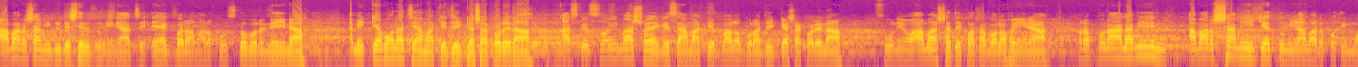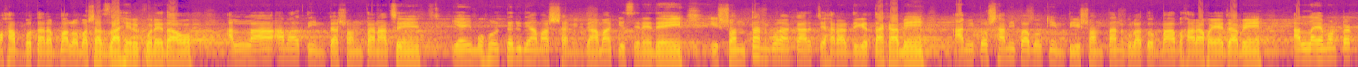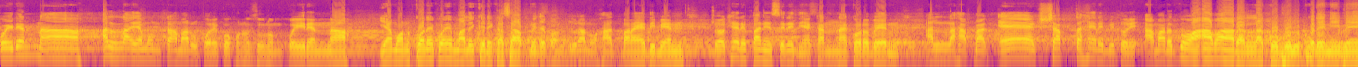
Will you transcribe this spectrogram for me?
আমার স্বামী বিদেশের জমিনে আছে একবার আমার খোঁজ খবর নেই না। আমি কেমন আছি আমাকে জিজ্ঞাসা করে না। আজকে ছয় মাস হয়ে গেছে, আমাকে ভালো বোরা জিজ্ঞাসা করে না। ফোনেও আমার সাথে কথা বলা হয় না। রব্বুল আলামিন, আমার স্বামীকে তুমি আমার প্রতি মহাব্বত আর ভালোবাসা জাহির করে দাও। আল্লাহ, আমার তিনটা সন্তান আছে। এই মুহূর্তে যদি আমার স্বামী যদি আমাকে ছেড়ে দেয়, এই সন্তানগুলা কার চেহারার দিকে তাকাবে? আমি তো স্বামী পাবো, কিন্তু এই সন্তানগুলা তো বাপ হারা হয়ে যাবে। আল্লাহ এমনটা কইরেন না। আল্লাহ এমনটা আমার উপরে কখনো জুলুম কইরেন না। এমন করে করে মালিকের কাছে আপনি যখন জোরানো হাত বানায় দিবেন, চোখের পানি ছেড়ে দিয়ে কান্না করবেন। আল্লাহ পাক এক সপ্তাহের ভিতরে আমার দোয়া আমার আল্লাহ কবুল করে নিবে।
